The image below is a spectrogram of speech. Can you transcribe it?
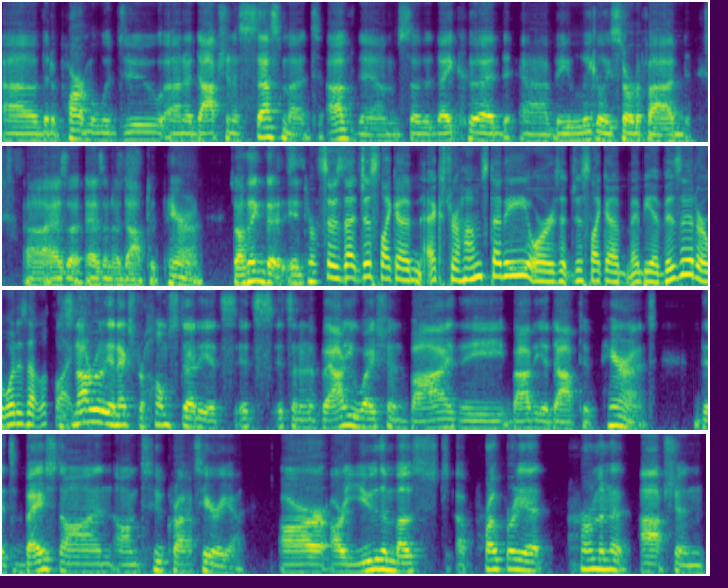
uh, the department would do an adoption assessment of them so that they could uh, be legally certified uh, as, a, as an adoptive parent. So I think that in terms. So is that just like an extra home study, or is it just like a maybe a visit, or what does that look like? It's not really an extra home study. It's it's it's an evaluation by the by the adoptive parent that's based on on two criteria. Are are you the most appropriate permanent option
